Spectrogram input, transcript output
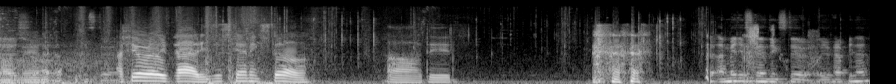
Oh, nice man. I- I feel really bad. He's just standing still. Oh, dude. I made him standing still. Are you happy now?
